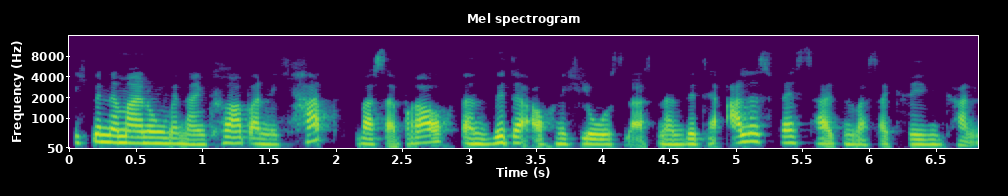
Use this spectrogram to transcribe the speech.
Ich bin der Meinung, wenn dein Körper nicht hat, was er braucht, dann wird er auch nicht loslassen. Dann wird er alles festhalten, was er kriegen kann.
